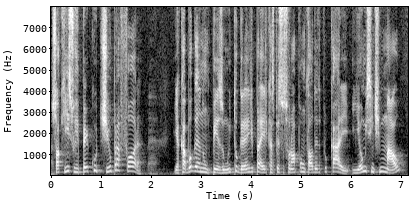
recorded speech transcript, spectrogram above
Só que isso repercutiu pra fora. É. E acabou ganhando um peso muito grande pra ele, que as pessoas foram apontar o dedo pro cara. E, e eu me senti mal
